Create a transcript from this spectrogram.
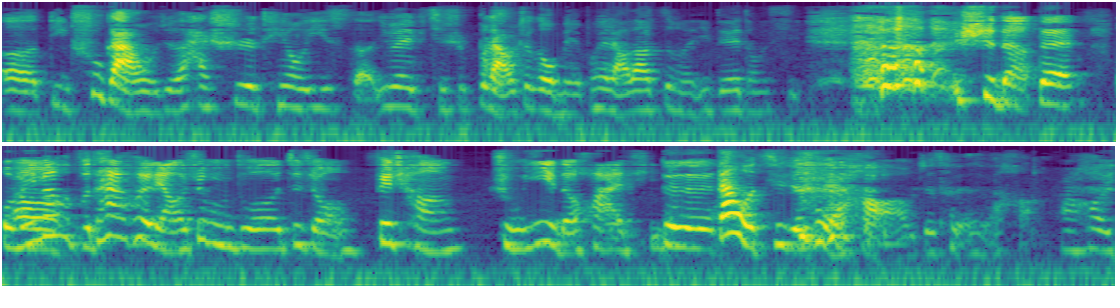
呃抵触感，我觉得还是挺有意思的。因为其实不聊这个，我们也不会聊到这么一堆东西。是的，对，我们一般不太会聊这么多这种非常主义的话题。对对对，但我其实觉得特别好，我觉得特别特别好。然后以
